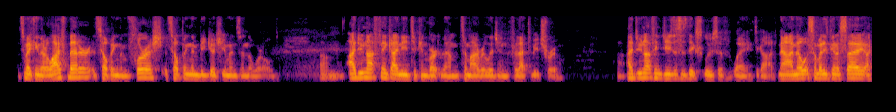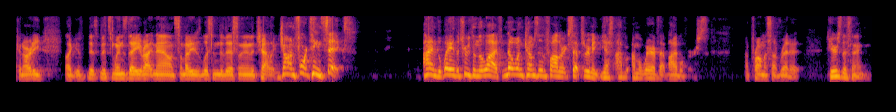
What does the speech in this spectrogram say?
It's making their life better. It's helping them flourish. It's helping them be good humans in the world. Um, I do not think I need to convert them to my religion for that to be true. I do not think Jesus is the exclusive way to God. Now, I know what somebody's going to say. I can already, like, if it's Wednesday right now and somebody's listening to this and in the chat, like, John 14, 6. I am the way, the truth, and the life. No one comes to the Father except through me. Yes, I'm aware of that Bible verse. I promise I've read it. Here's the thing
